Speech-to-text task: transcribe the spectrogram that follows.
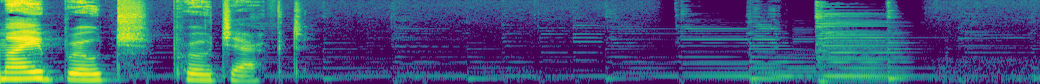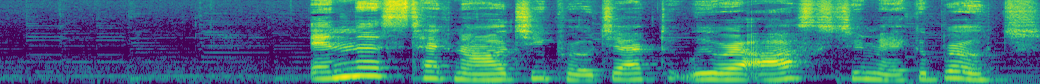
My Brooch Project. In this technology project, we were asked to make a brooch.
